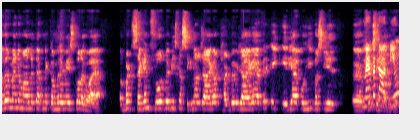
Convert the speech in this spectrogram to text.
अगर मैंने मान लेते हैं अपने कमरे में इसको लगवाया बट सेकंड फ्लोर पे भी इसका सिग्नल जाएगा थर्ड पे भी जाएगा या फिर एक एरिया को ही बस ये मैं बताती हूँ।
